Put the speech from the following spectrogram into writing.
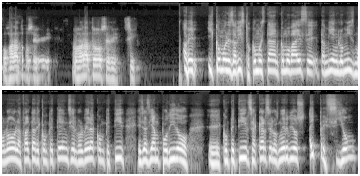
Ojalá todo se dé Ojalá todo se dé, sí. A ver, ¿y cómo les ha visto? ¿Cómo están? ¿Cómo va ese también lo mismo, no? La falta de competencia, el volver a competir. Ellas ya han podido eh, competir, sacarse los nervios. ¿Hay presión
